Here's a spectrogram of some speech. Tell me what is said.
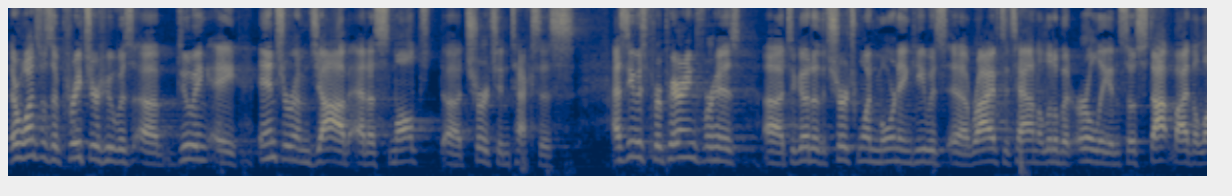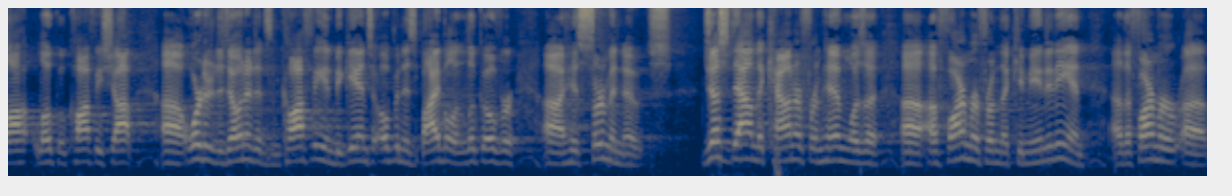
There once was a preacher who was uh, doing a interim job at a small uh, church in Texas, As he was preparing for his uh, to go to the church one morning, he was uh, arrived to town a little bit early, and so stopped by the lo- local coffee shop, uh, ordered a donut and some coffee, and began to open his Bible and look over uh, his sermon notes. Just down the counter from him was a, a farmer from the community, and uh, the farmer uh,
